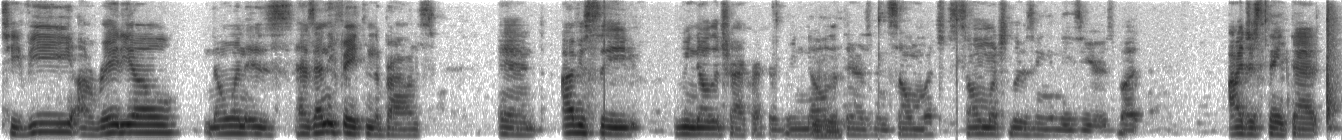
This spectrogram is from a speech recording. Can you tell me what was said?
TV, on radio. No one is has any faith in the Browns, and obviously we know the track record. We know Mhm. that there has been so much, so much losing in these years. But I just think that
